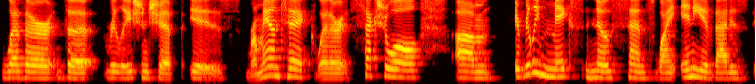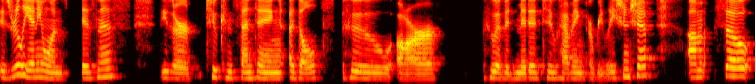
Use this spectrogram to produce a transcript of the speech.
whether the relationship is romantic whether it's sexual. Um, it really makes no sense why any of that is is really anyone's business. These are two consenting adults who are who have admitted to having a relationship. Um, so,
